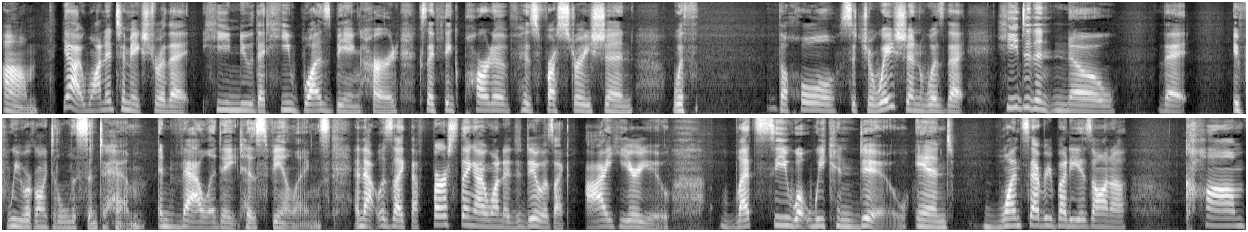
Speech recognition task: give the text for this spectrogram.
Um, yeah, I wanted to make sure that he knew that he was being heard because I think part of his frustration with the whole situation was that he didn't know that if we were going to listen to him and validate his feelings. And that was like the first thing I wanted to do was like, I hear you. Let's see what we can do. And once everybody is on a calm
